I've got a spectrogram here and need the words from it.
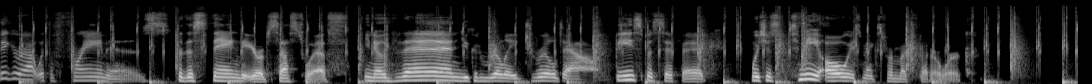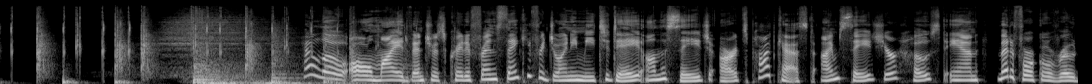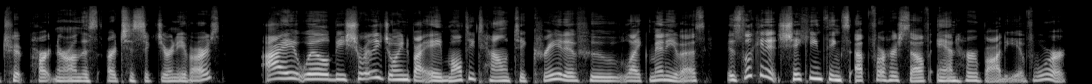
figure out what the frame is for this thing that you're obsessed with, you know, then you can really drill down, be specific, which is to me always makes for much better work. Hello, all my adventurous creative friends. Thank you for joining me today on the Sage Arts Podcast. I'm Sage, your host and metaphorical road trip partner on this artistic journey of ours. I will be shortly joined by a multi talented creative who, like many of us, is looking at shaking things up for herself and her body of work.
